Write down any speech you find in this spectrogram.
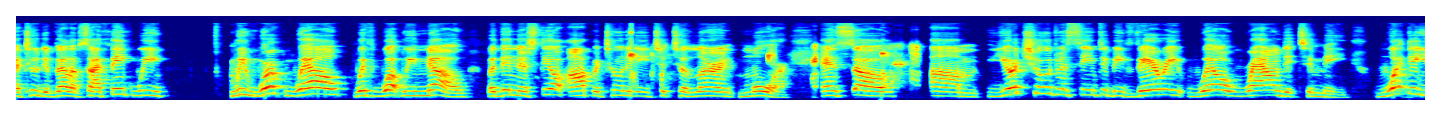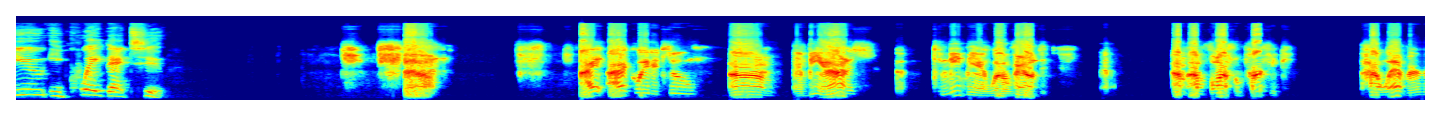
uh, to develop. So I think we we work well with what we know but then there's still opportunity to, to learn more. And so um, your children seem to be very well rounded to me. What do you equate that to? I, I equate it to um, and being honest to me being well rounded I'm, I'm far from perfect. However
